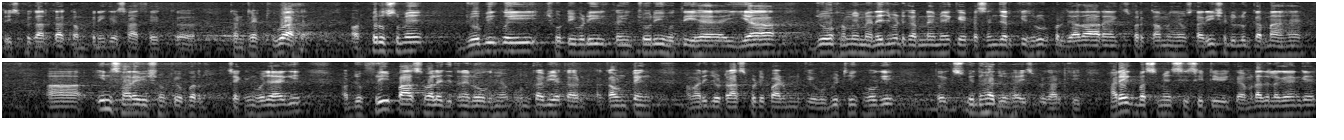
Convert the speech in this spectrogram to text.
तो इस प्रकार का कंपनी के साथ एक कंट्रैक्ट हुआ है। और फिर उसमें जो भी कोई छोटी बड़ी कहीं चोरी होती है या जो हमें मैनेजमेंट करने में कि पैसेंजर किस रूट पर ज़्यादा आ रहे हैं किस पर कम है उसका रीशेड्यूलिंग करना है आ, इन सारे विषयों के ऊपर चेकिंग हो जाएगी। और जो फ्री पास वाले जितने लोग हैं उनका भी अकाउंटिंग हमारी जो ट्रांसपोर्ट डिपार्टमेंट की वो भी ठीक होगी। तो एक सुविधा जो है इस प्रकार की हर एक बस में सीसीटीवी कैमराज लगेंगे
